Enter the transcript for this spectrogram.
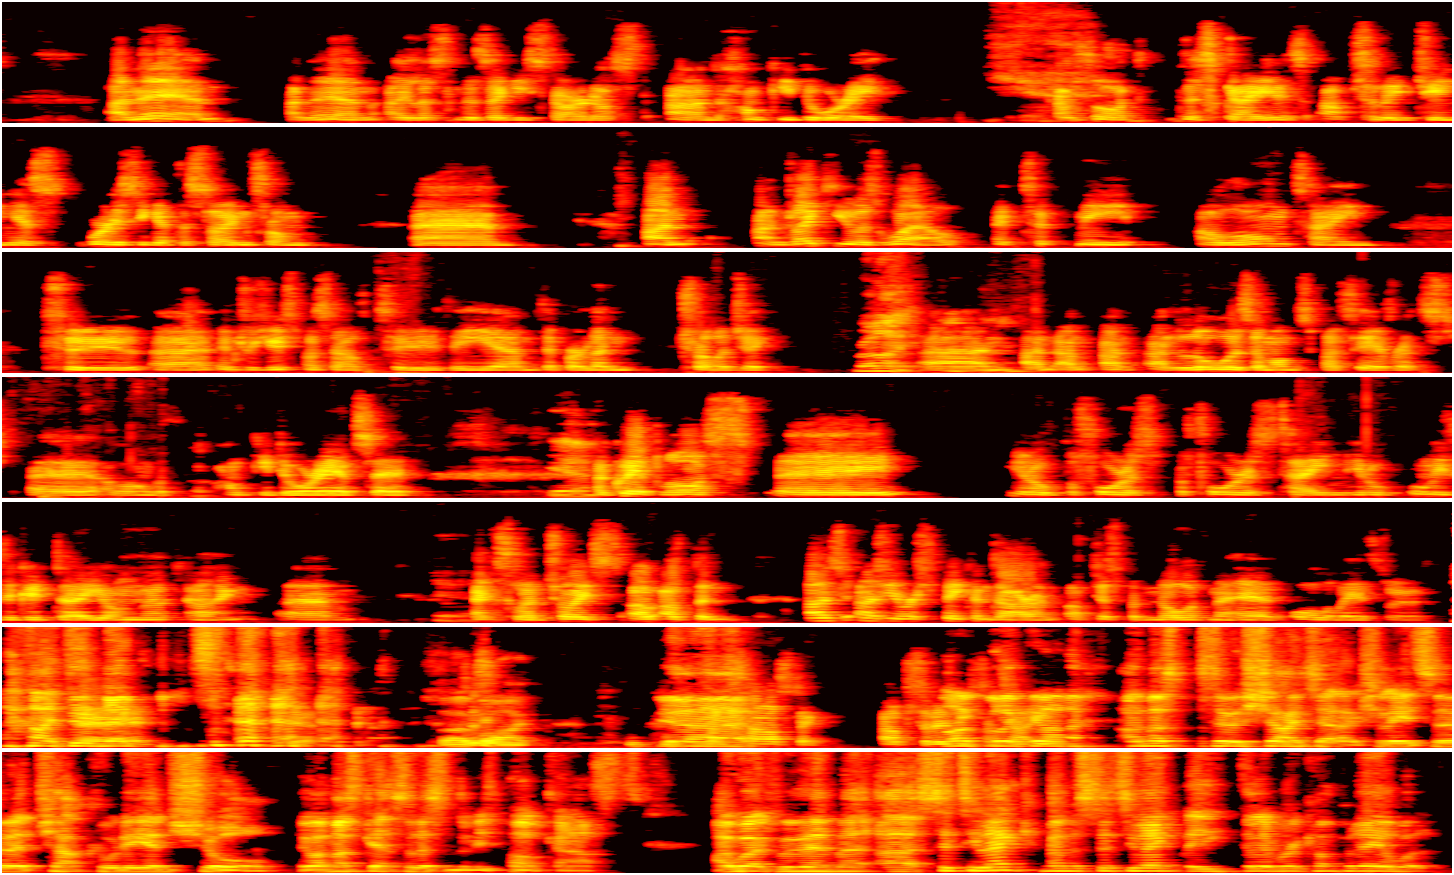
And then and then I listened to Ziggy Stardust and Hunky Dory. I thought this guy is absolute genius. Where does he get the sound from? Um, and and like you as well, it took me a long time to uh, introduce myself to the um, the Berlin trilogy, Right. and and, and, and, and Low is amongst my favourites, uh, along with Hunky Dory. I'd say yeah. a great loss. Uh, you know, before his before his time. You know, only the good die young. That kind of thing. Um, yeah. excellent choice. I, I've been as as you were speaking, Darren. I've just been nodding my head all the way through. I did Uh, notice. yeah. So right. yeah. Fantastic. Absolutely I've got a guy. I must do a shout out actually to a chap called Ian Shaw, who I must get to listen to his podcasts. I worked with him at uh, CityLink. Remember CityLink, the delivery company? Or what?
